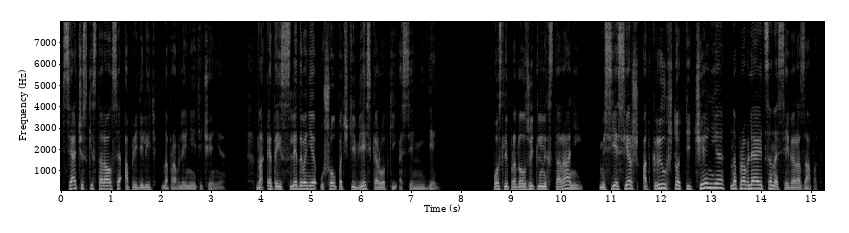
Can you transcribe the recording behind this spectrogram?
всячески старался определить направление течения. На это исследование ушел почти весь короткий осенний день. После продолжительных стараний месье Серж открыл, что течение направляется на северо-запад.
